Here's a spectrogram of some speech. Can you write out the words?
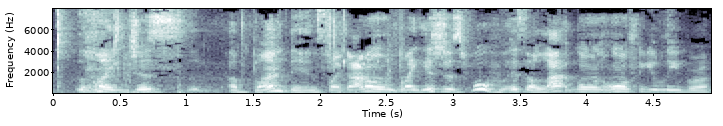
like just abundance. Like I don't like. It's just, whew, it's a lot going on for you, Libra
